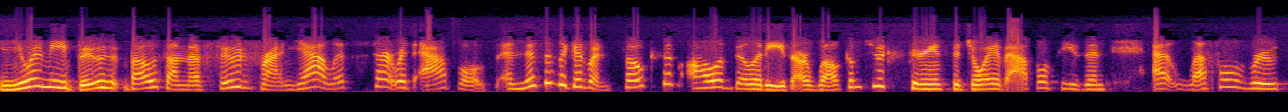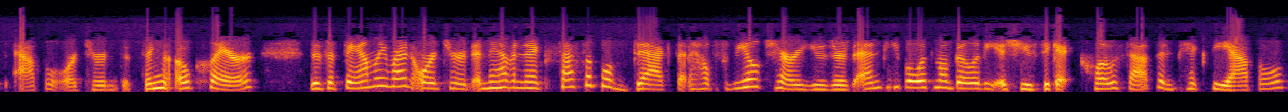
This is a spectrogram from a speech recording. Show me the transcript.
You and me both on the food front. Yeah, let's start with apples. And this is a good one. Folks of all abilities are welcome to experience the joy of apple season at Leffel Roots Apple Orchard that's in Eau Claire. There's a family run orchard, and they have an accessible deck that helps wheelchair users and people with mobility issues to get close up and pick the apples.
